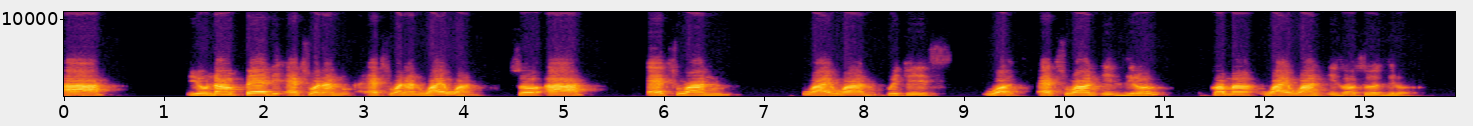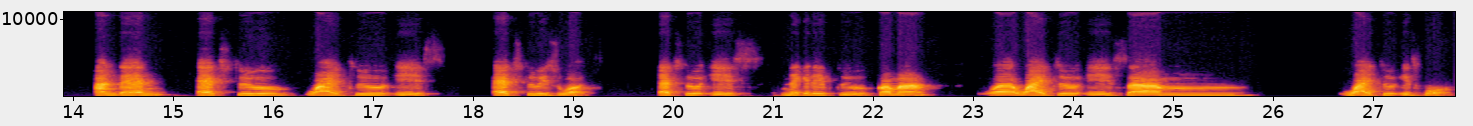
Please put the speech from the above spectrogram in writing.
are, you now pair the x1 and x1 and y1. So are x1, y1, which is what? x1 is zero, comma, y1 is also zero. And then x2, y2 is, x2 is what? x2 is negative two, comma, well, y2 is, um, y2 is four.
